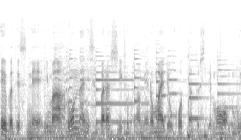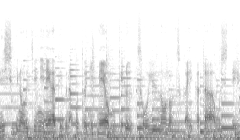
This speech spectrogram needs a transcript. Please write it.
例えばですね今どんなに素晴らしいことが目の前で起こったとしても無意識のうちにネガティブなことに目を向けるそういう脳の使い方をしている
